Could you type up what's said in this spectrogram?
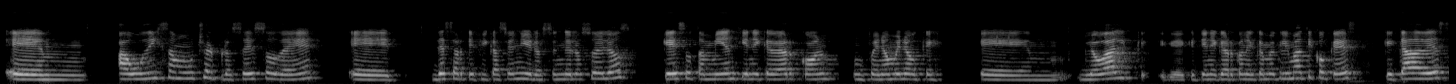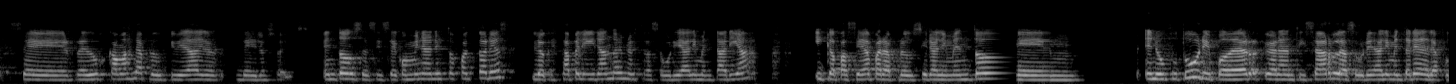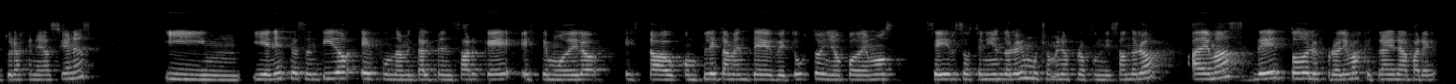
em, agudiza mucho el proceso de eh, desertificación y erosión de los suelos, que eso también tiene que ver con un fenómeno que es em, global, que, tiene que ver con el cambio climático, que es que cada vez se reduzca más la productividad de, los suelos. Entonces, si se combinan estos factores, lo que está peligrando es nuestra seguridad alimentaria y capacidad para producir alimentos em, en un futuro y poder garantizar la seguridad alimentaria de las futuras generaciones. Y, en este sentido es fundamental pensar que este modelo está completamente vetusto y no podemos seguir sosteniéndolo y mucho menos profundizándolo, además de todos los problemas que, traen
